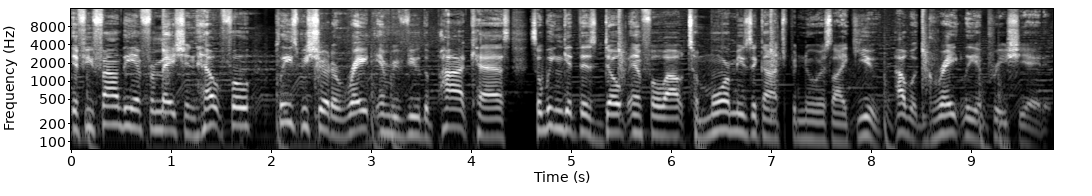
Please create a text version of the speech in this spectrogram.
If you found the information helpful, please be sure to rate and review the podcast so we can get this dope info out to more music entrepreneurs like you. I would greatly appreciate it.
